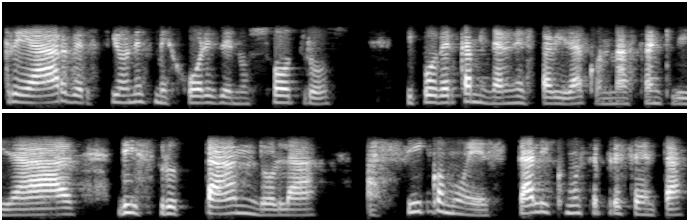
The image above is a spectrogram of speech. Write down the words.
crear versiones mejores de nosotros y poder caminar en esta vida con más tranquilidad, disfrutándola así como es, tal y como se presenta,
